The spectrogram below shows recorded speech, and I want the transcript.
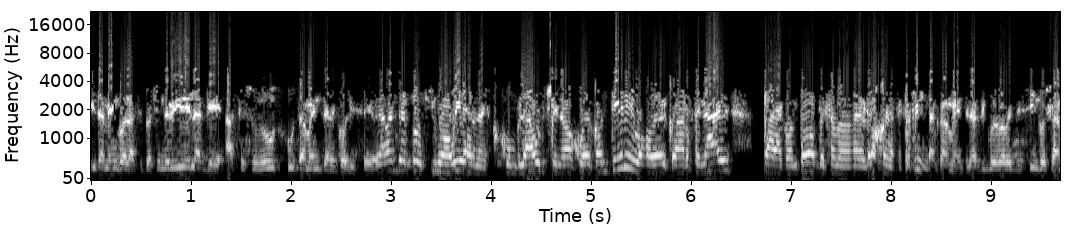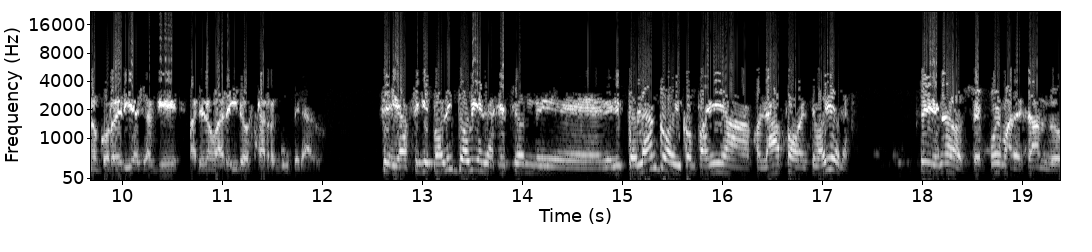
y también con la situación de Videla, que hace su debut justamente en el Coliseo. Realmente el próximo viernes cumple Auche, no juega con Tigre y vamos a ver con Arsenal para con todo pensando en el rojo en la situación. Exactamente, el artículo 225 ya no correría, ya que Mariano Vareiro está recuperado. Sí, así que Paulito bien la gestión de, de Víctor Blanco y compañía con la AFA en el tema Videla. Sí, no, se fue manejando,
